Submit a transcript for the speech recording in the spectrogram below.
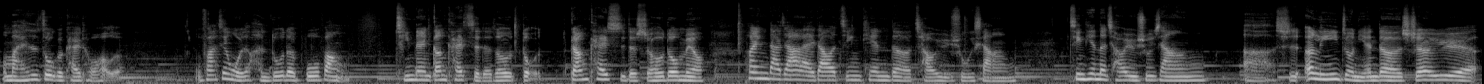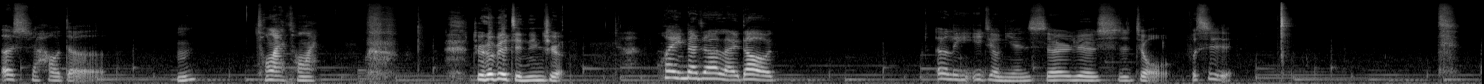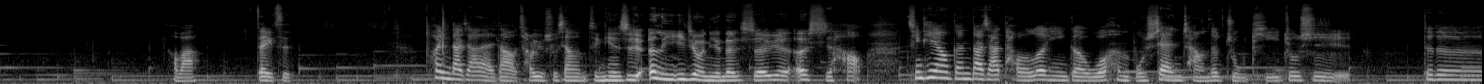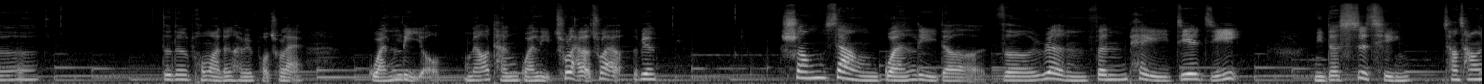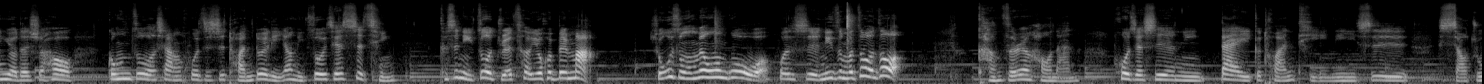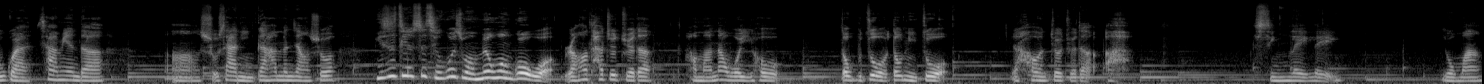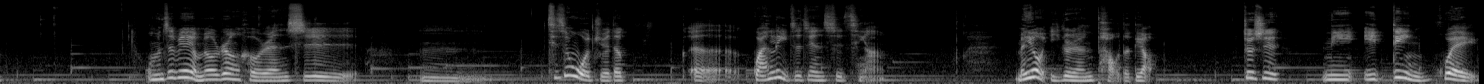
我们还是做个开头好了。我发现我的很多的播放清单刚开始的时候都刚开始的时候都没有。欢迎大家来到今天的乔语书香。今天的乔语书香，呃，是二零一九年的十二月二十号的。嗯，重来，重来，就会被剪进去了。欢迎大家来到二零一九年十二月十九，不是？好吧。再一次，欢迎大家来到乔宇书香。今天是二零一九年的十二月二十号。今天要跟大家讨论一个我很不擅长的主题，就是噔噔噔噔，跑马灯还没跑出来，管理哦。我们要谈管理，出来了，出来了，这边双向管理的责任分配阶级。你的事情常常有的时候。工作上或者是团队里让你做一些事情，可是你做决策又会被骂，说为什么没有问过我，或者是你怎么这么做，扛责任好难，或者是你带一个团体，你是小主管下面的，嗯，属下你跟他们讲说，你这件事情为什么没有问过我，然后他就觉得好吗？那我以后都不做，都你做，然后你就觉得啊，心累累，有吗？我们这边有没有任何人是，嗯，其实我觉得，呃，管理这件事情啊，没有一个人跑得掉，就是你一定会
